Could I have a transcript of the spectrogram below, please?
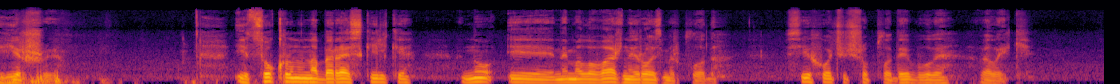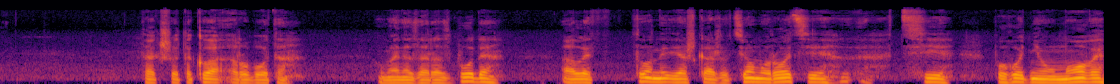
гіршою. І цукру не набере скільки, ну і немаловажний розмір плоду. Всі хочуть, щоб плоди були великі. Так що така робота у мене зараз буде. Але то я ж кажу, в цьому році ці погодні умови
